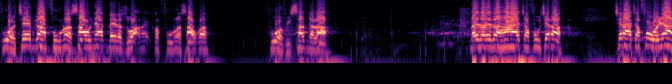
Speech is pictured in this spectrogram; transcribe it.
phù ở trên cơ. Phù nó ở sau nhá đây là ruộng ấy. Còn phù nó ở sau cơ. Phù ở phía sau nhà là đây rồi đây rồi hai cháu phù chết rồi. Chết hai cháu phù rồi nhá.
